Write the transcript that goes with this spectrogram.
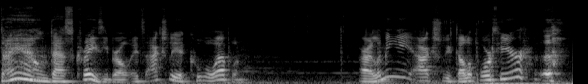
Damn, that's crazy, bro. It's actually a cool weapon. Alright, let me actually teleport here.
